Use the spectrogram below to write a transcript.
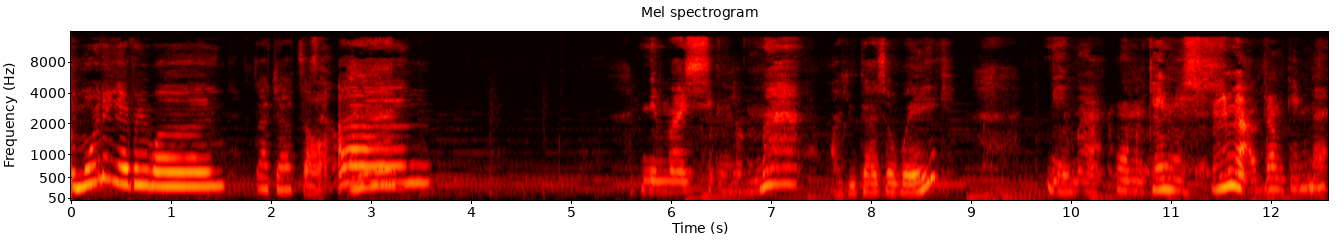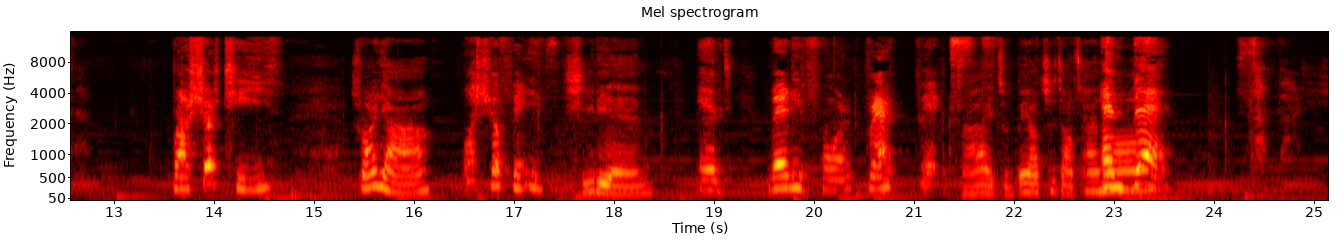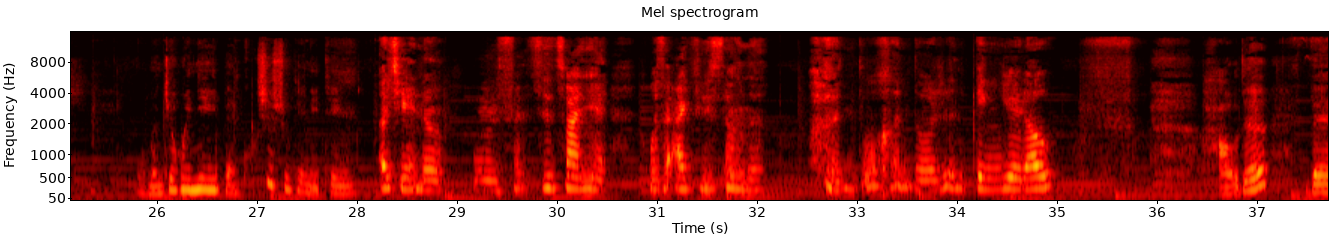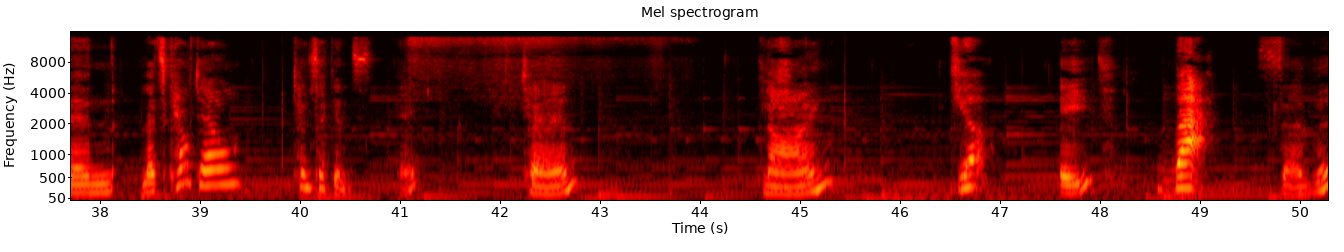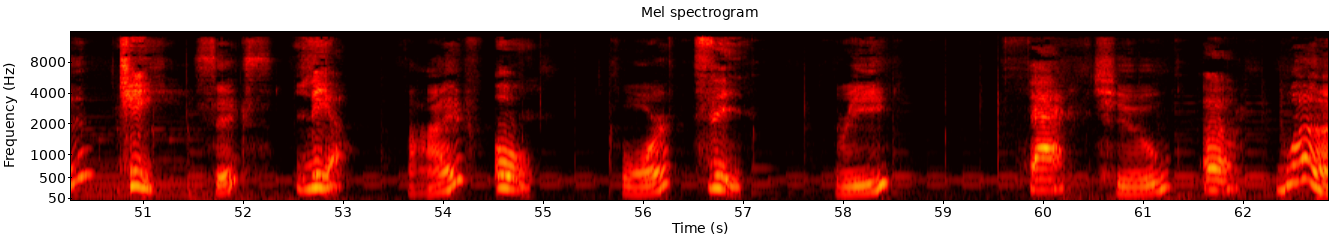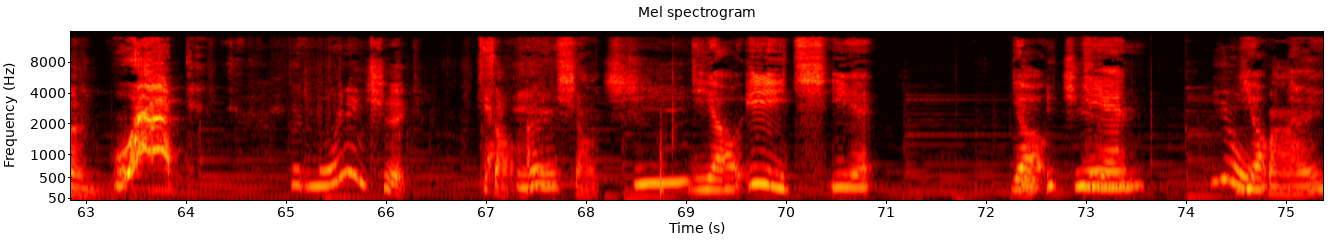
Good morning, everyone. 大家早安。你们醒了吗？ Are you guys awake? 你们，我们给你十秒钟，给你们 brush your teeth, 刷牙、 wash your face, 洗脸， and ready for breakfast. 来准备要吃早餐 And 了。 then，我们就会念一本故事书给你听。而且呢， 我们粉丝专业或者 IG 上呢，很多很多人订阅喽。好的，Then let's count down ten seconds. Okay, ten, nine, 九、 eight, 八、 seven, 七、 six, 六、 five, 五、 four, 四、 three, 三、 two, 二。 one. What？ Good morning, chick. 早早安，小鸡。有一间，有一间又又白白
